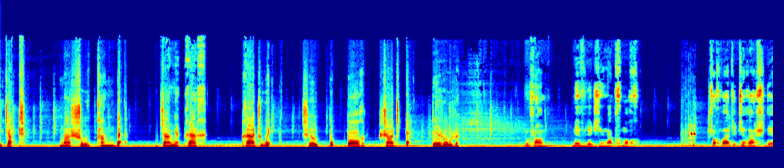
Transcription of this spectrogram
Jacques, Mashokangbe, Jangrach, Rajwe, Shelpopor, Shaj Derur. Roshan, Mevle Jingakmoch. Shochvad de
